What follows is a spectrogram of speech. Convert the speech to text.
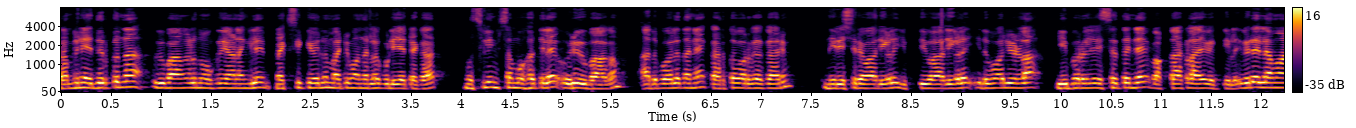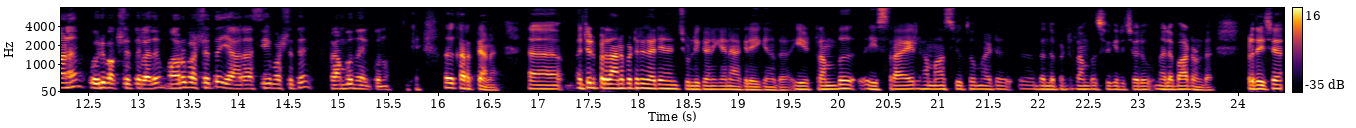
ട്രംപിനെ എതിർക്കുന്ന വിഭാഗങ്ങൾ നോക്കുകയാണെങ്കിൽ മെക്സിക്കോയിലും മറ്റു വന്നിട്ടുള്ള കുടിയേറ്റക്കാർ മുസ്ലിം സമൂഹത്തിലെ ഒരു വിഭാഗം അതുപോലെ തന്നെ കറുത്ത വർഗക്കാരും നിരീശ്വരവാദികൾ യുക്തിവാദികൾ ഇതുപോലെയുള്ള ലിബറലിസത്തിന്റെ വക്താക്കളായ വ്യക്തികൾ ഇവരെല്ലാമാണ് ഒരു പക്ഷത്തുള്ളത് മറുപക്ഷത്ത് യാഥാസ്ഥിക പക്ഷത്ത് ട്രംപ് നിൽക്കുന്നു. അത് കറക്റ്റാണ് മറ്റൊരു പ്രധാനപ്പെട്ട ഒരു കാര്യം ഞാൻ ചൂണ്ടിക്കാണിക്കാൻ ആഗ്രഹിക്കുന്നത്. ഈ ട്രംപ് ഇസ്രായേൽ ഹമാസ് യുദ്ധവുമായിട്ട് ബന്ധപ്പെട്ട് ട്രംപ് സ്വീകരിച്ച ഒരു നിലപാടുണ്ട്. പ്രത്യേകിച്ച്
